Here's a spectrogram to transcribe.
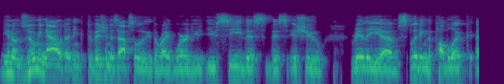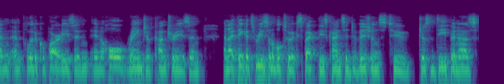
you know, zooming out, I think division is absolutely the right word. You you see this this issue really um, splitting the public and and political parties in in a whole range of countries, and and I think it's reasonable to expect these kinds of divisions to just deepen as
